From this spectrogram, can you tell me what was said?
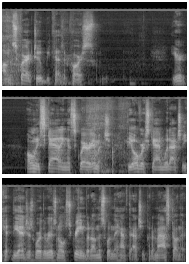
on the squared tube because, of course, you're only scanning a square image. The overscan would actually hit the edges where there is no screen, but on this one they have to actually put a mask on there.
